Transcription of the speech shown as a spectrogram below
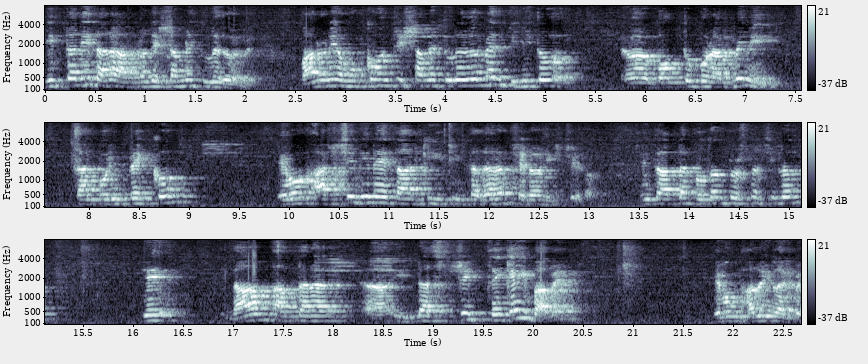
ইত্যাদি তারা আপনাদের সামনে তুলে ধরবেন মাননীয় মুখ্যমন্ত্রীর সামনে তুলে ধরবেন তিনি তো বক্তব্য রাখবেনই তার পরিপ্রেক্ষ এবং আসছে দিনে তার কি চিন্তাধারা সেটাও নিশ্চয় হবে। কিন্তু আপনার প্রথম প্রশ্ন ছিল যে নাম আপনারা ইন্ডাস্ট্রি থেকেই পাবেন এবং ভালোই লাগবে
